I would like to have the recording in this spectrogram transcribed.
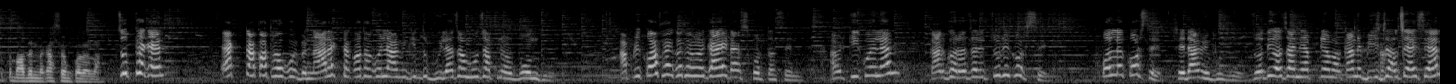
এটা বাদাম মেয়া কাজ কাম করে না। চুপ থাকেন একটা কথাও কইবেন না আর একটা কথা কইলে আমি কিন্তু ভুলে যাব যে আপনার বন্ধু। আপনি কথায় কথায় আমার গায়ে টাচ করতেছেন। আর কি কইলেন? কার ঘরে জানি চুরি করছে। করলে করছে সেটা আমি বুঝব। যদিও জানি আপনি আমার কানে বিষ ঢালতে আইছেন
